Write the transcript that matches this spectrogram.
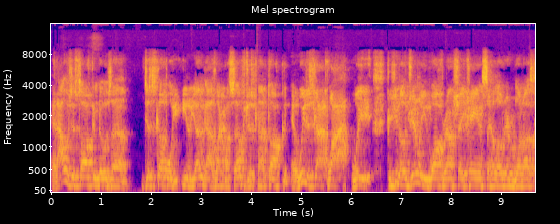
and I was just talking to those uh, just a couple, you know, young guys like myself just kind of talking, and we just got quiet. We, because you know, generally you'd walk around, shake hands, say hello to everyone else.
